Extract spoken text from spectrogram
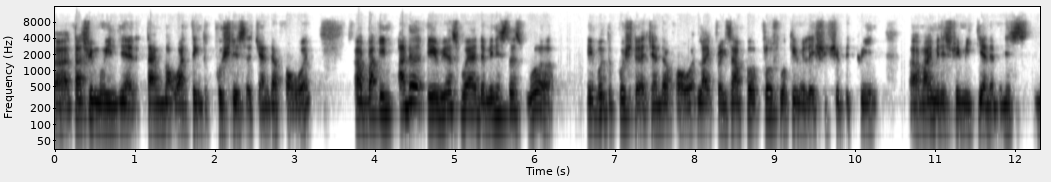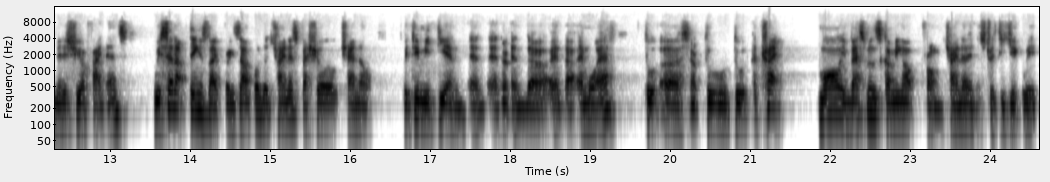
uh, Tan Sri Muhyiddin at the time not wanting to push this agenda forward. Uh, but in other areas where the ministers were able to push the agenda forward, like for example, close working relationship between uh, my ministry, MITI, and the Minis- Ministry of Finance, we set up things like, for example, the China Special Channel between MITI and and and and, uh, and uh, MOF to uh, to to attract more investments coming out from China in a strategic way.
